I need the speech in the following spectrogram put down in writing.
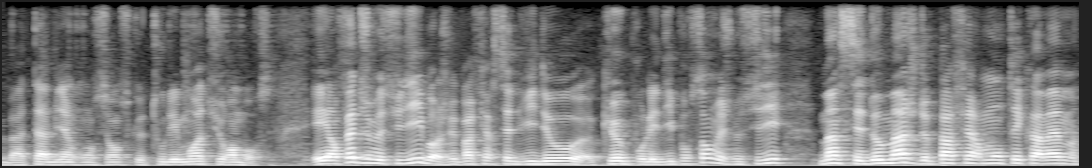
bah, tu as bien conscience que tous les mois, tu rembourses. Et en fait, je me suis dit, je ne vais pas faire cette vidéo que pour les 10%, mais je me suis dit, mince, c'est dommage de ne pas faire monter quand même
